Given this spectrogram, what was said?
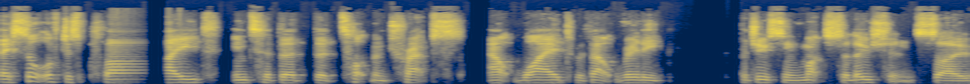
they sort of just played into the the Tottenham traps out wide without really producing much solution. So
